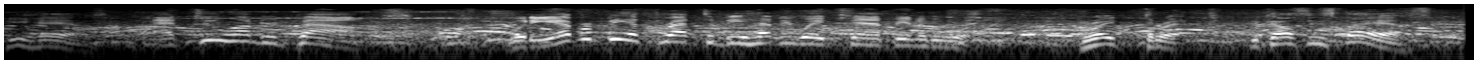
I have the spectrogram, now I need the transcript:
He has. At 200 pounds, would he ever be a threat to be heavyweight champion of the world? Great threat because he's fast.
